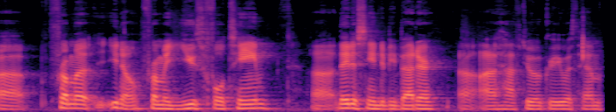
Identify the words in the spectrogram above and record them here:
uh, from a you know from a youthful team. Uh, they just need to be better. Uh, I have to agree with him.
